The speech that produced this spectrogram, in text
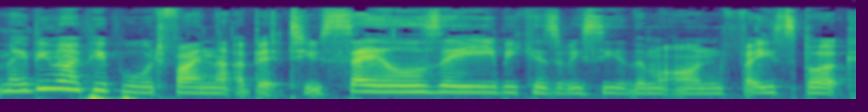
maybe my people would find that a bit too salesy because we see them on Facebook.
